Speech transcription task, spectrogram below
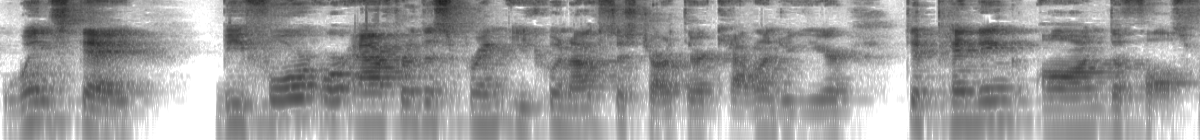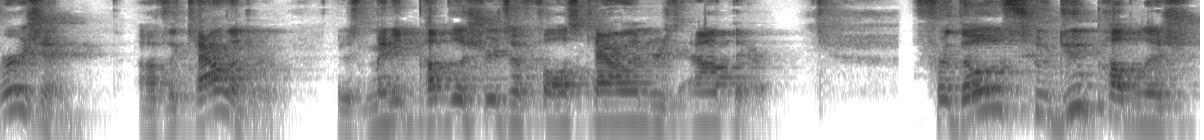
Wednesday before or after the spring equinox to start their calendar year, depending on the false version. of the calendar. There's many publishers of false calendars out there. For those who do publish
